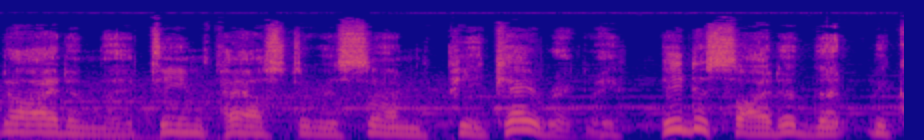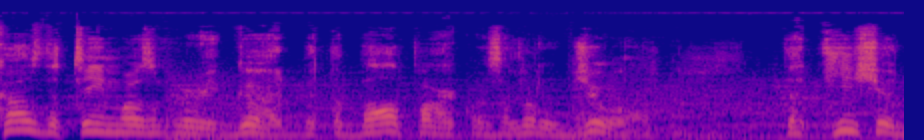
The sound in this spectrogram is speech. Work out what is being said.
died and the team passed to his son P.K. Wrigley, he decided that because the team wasn't very good, but the ballpark was a little jewel, that he should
